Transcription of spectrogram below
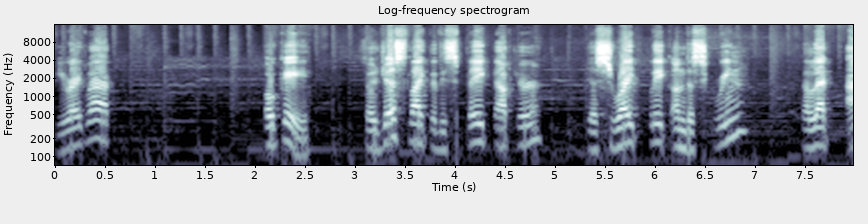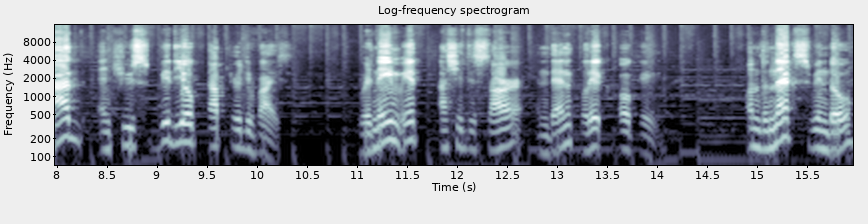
Be right back. Okay, so just like the display capture, just right click on the screen Select Add and choose Video Capture Device. Rename it as you desire and then click OK. On the next window,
